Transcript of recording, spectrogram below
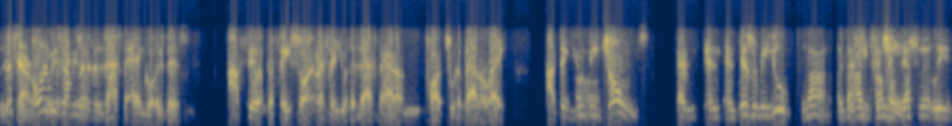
Listen, the only reason I'm using the Dizaster angle is this. I feel the face on. Let's say you're a Dizaster had a part two of the battle, right? I think you uh-huh. beat Jones and and and this would be you. Nah, I, am definitely,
